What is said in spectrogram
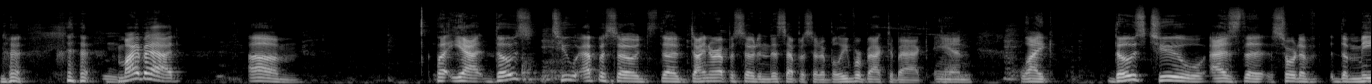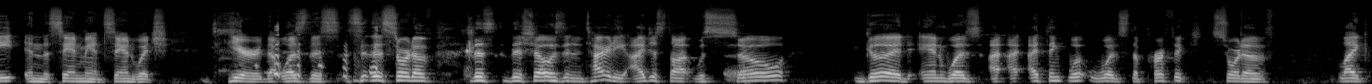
My bad. Um but yeah those two episodes the diner episode and this episode i believe we're back to back. And like those two as the sort of the meat in the sandman sandwich here that was this this sort of this this show as an entirety i just thought was so good and was i i I think what was the perfect sort of like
